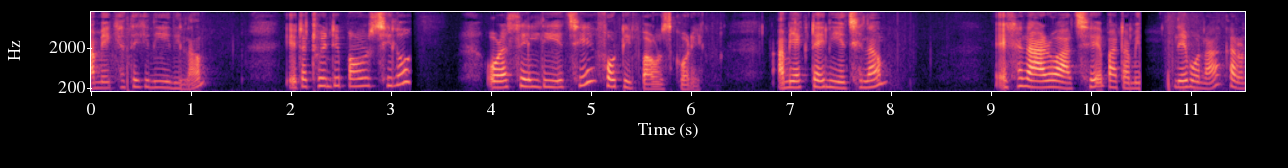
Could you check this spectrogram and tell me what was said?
আমি এখান থেকে নিয়ে নিলাম। এটা টোয়েন্টি পাউন্ডস ছিল, ওরা সেল দিয়েছে ফোরটিন পাউন্ডস করে। আমি একটাই নিয়েছিলাম। এখানে আরও আছে বাট আমি নেব না, কারণ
